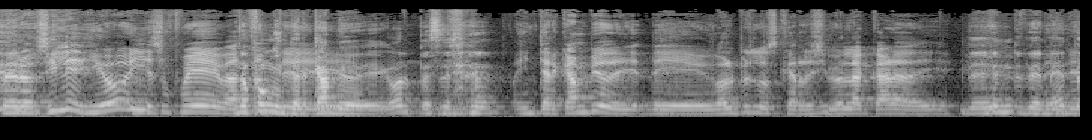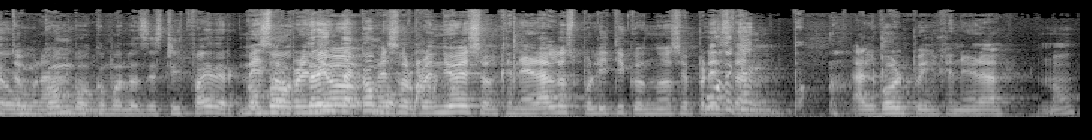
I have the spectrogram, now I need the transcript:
Pero sí le dio y eso fue bastante... No fue un intercambio de golpes. Intercambio de, de golpes los que recibió la cara de... De, de Neto, Neto un combo como los de Street Fighter. Me Combo sorprendió, 30 combo. me sorprendió eso. En general los políticos no se prestan al golpe en general, ¿no?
